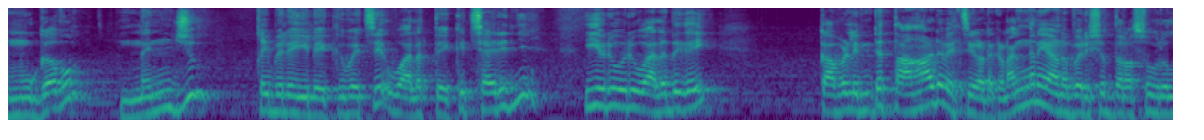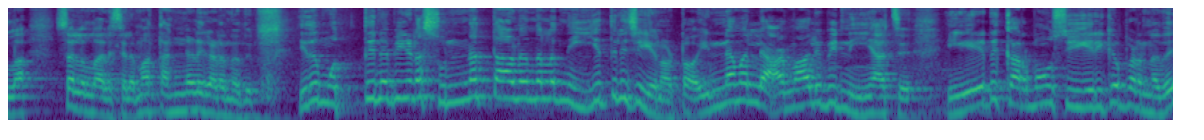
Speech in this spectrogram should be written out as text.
മുഖവും നെഞ്ചും കിബിലയിലേക്ക് വെച്ച് വലത്തേക്ക് ചരിഞ്ഞ് ഈ ഒരു ഒരു വലത് കൈ കവളിന്റെ താഴെ വെച്ച് കിടക്കണം. അങ്ങനെയാണ് പരിശുദ്ധ റസൂലുള്ള വസല്ലം ആ തങ്ങൾ കിടന്നത്. ഇത് മുത്തുനബിയുടെ സുന്നത്താണ് എന്നുള്ള നെയ്യത്തിൽ ചെയ്യണം കേട്ടോ. ഇന്നമല്ല അമാലുബിൻ നീയാച്ച് ഏത് കർമ്മവും സ്വീകരിക്കപ്പെടുന്നത്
